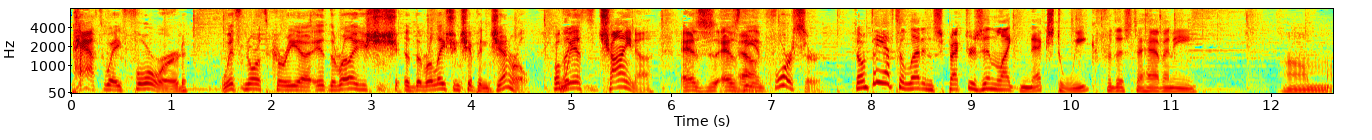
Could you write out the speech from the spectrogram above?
pathway forward with North Korea, the relationship, the relationship in general, with China as as the enforcer. don't they have to let inspectors in like next week for this to have any um,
